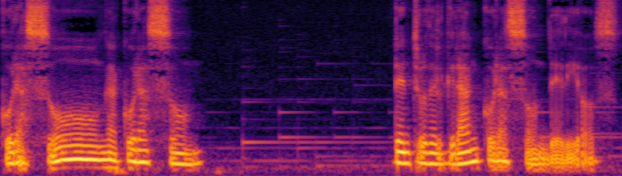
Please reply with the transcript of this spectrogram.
corazón a corazón dentro del gran corazón de Dios.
